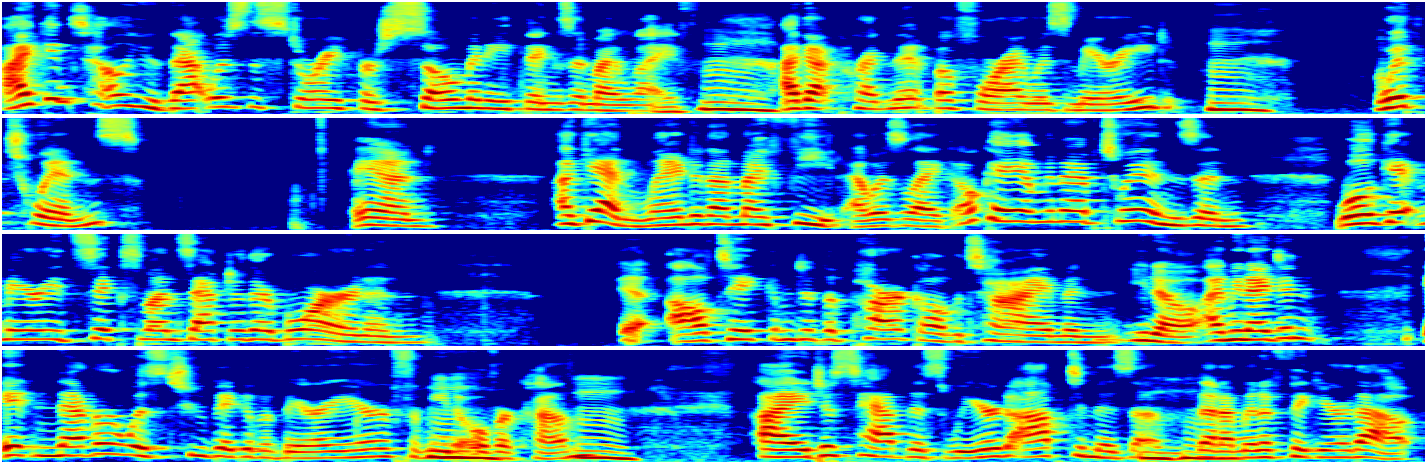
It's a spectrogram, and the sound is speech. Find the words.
I can tell you that was the story for so many things in my life. Mm. I got pregnant before I was married mm. with twins. And again, landed on my feet. I was like, okay, I'm going to have twins and we'll get married six months after they're born. And I'll take them to the park all the time. And, you know, I mean, I didn't, it never was too big of a barrier for me to hmm. overcome. Hmm. I just have this weird optimism mm-hmm. that I'm going to figure it out.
